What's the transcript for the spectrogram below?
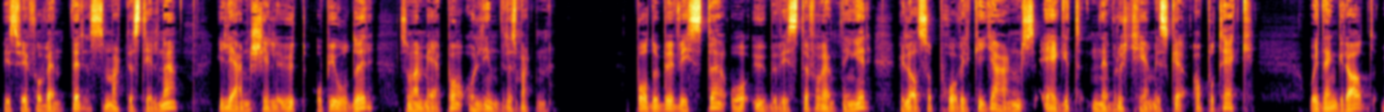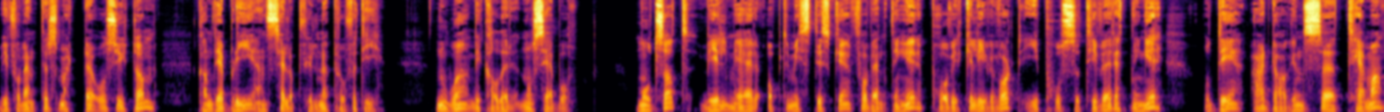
Hvis vi forventer smertestillende, vil hjernen skille ut opioder som er med på å lindre smerten. Både bevisste og ubevisste forventninger vil altså påvirke hjernens eget nevrokjemiske apotek, og i den grad vi forventer smerte og sykdom, kan det bli en selvoppfyllende profeti, noe vi kaller nocebo. Motsatt vil mer optimistiske forventninger påvirke livet vårt i positive retninger, og det er dagens eh, tema,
